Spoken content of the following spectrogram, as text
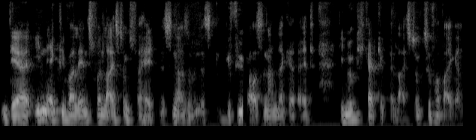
der Inäquivalenz von Leistungsverhältnissen, also wenn das Gefüge auseinandergerät, die Möglichkeit gibt, eine Leistung zu verweigern.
